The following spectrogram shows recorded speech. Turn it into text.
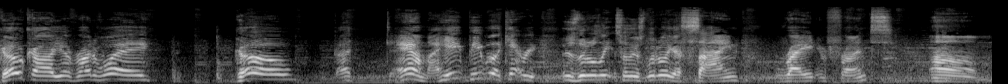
go car. You have right of way. Go. God damn. I hate people that can't read. There's literally so there's literally a sign right in front. Um,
